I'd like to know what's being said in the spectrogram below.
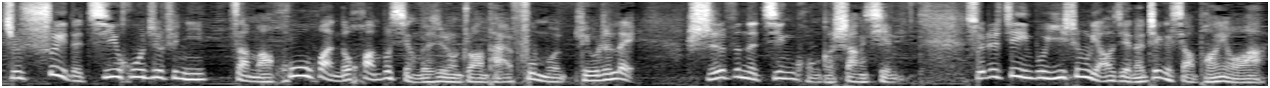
就睡得几乎就是你怎么呼唤都唤不醒的这种状态，父母流着泪，十分的惊恐和伤心。随着进一步医生了解呢，这个小朋友啊，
